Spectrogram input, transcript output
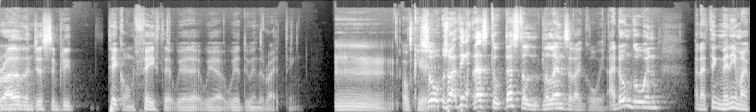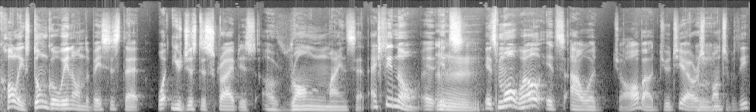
rather than just simply take on faith that we're we're, we're doing the right thing Mm, okay. So, so I think that's the that's the, the lens that I go in. I don't go in, and I think many of my colleagues don't go in on the basis that what you just described is a wrong mindset. Actually, no, it- it's it's more well, it's our job, our duty, our responsibility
